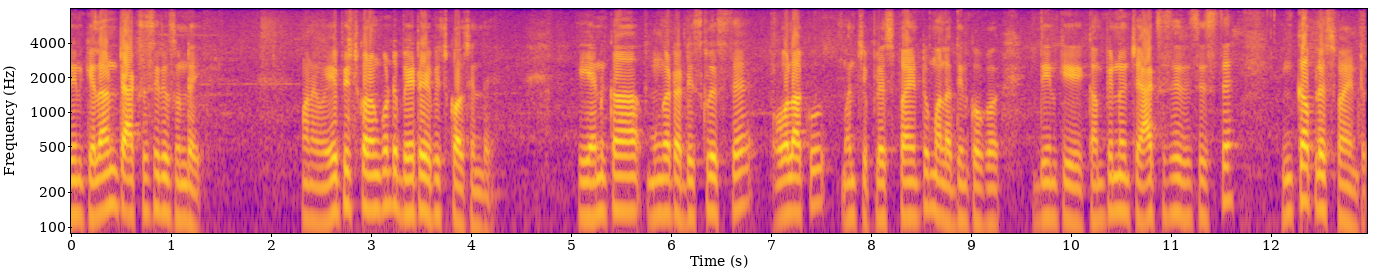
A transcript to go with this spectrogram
దీనికి ఎలాంటి యాక్సెసరీస్ ఉండవు మనం వేయించుకోవాలనుకుంటే బయట వేయించుకోవాల్సిందే. ఈ వెనుక ముంగట డిస్కులు ఇస్తే ఓలాకు మంచి ప్లస్ పాయింట్ మళ్ళీ దీనికి ఒక దీనికి కంపెనీ నుంచి యాక్సెసరీస్ ఇస్తే ఇంకా ప్లస్ పాయింట్.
